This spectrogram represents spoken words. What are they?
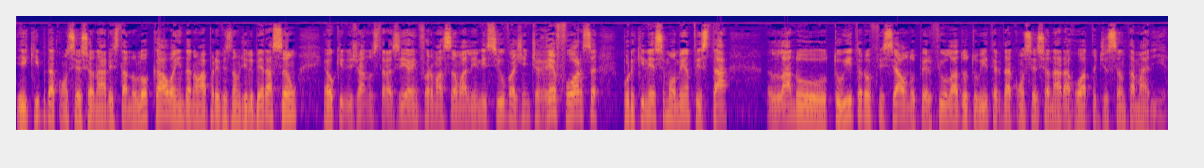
A equipe da concessionária está no local, ainda não há previsão de liberação, é o que já nos trazia a informação Aline Silva, a gente reforça, porque nesse momento está lá no Twitter oficial, no perfil lá do Twitter da concessionária Rota de Santa Maria.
